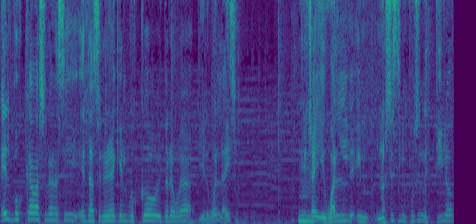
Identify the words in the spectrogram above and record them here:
él buscaba sonar así, es la sonoridad que él buscó y toda la weá, y el weón la hizo, weón. Mm. Igual, no sé si impuso un estilo,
